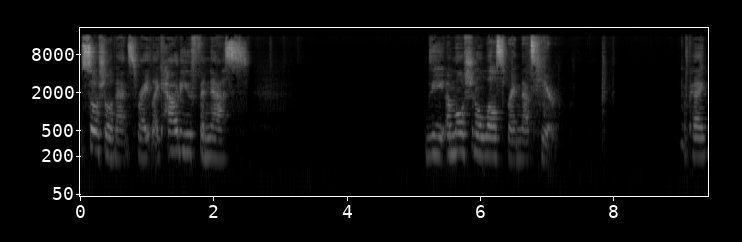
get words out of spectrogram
social events, right? Like how do you finesse the emotional wellspring that's here. Okay?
